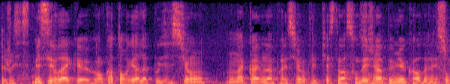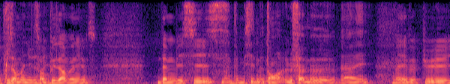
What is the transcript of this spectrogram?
de jouer C5. Mais c'est vrai que bon, quand on regarde la position, on a quand même l'impression que les pièces noires sont déjà un peu mieux coordonnées. Sont plus harmonieux. sont plus harmonieuses. Dame B6. Donc Dame 6 maintenant le fameux, là, il- Mais il veut plus,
